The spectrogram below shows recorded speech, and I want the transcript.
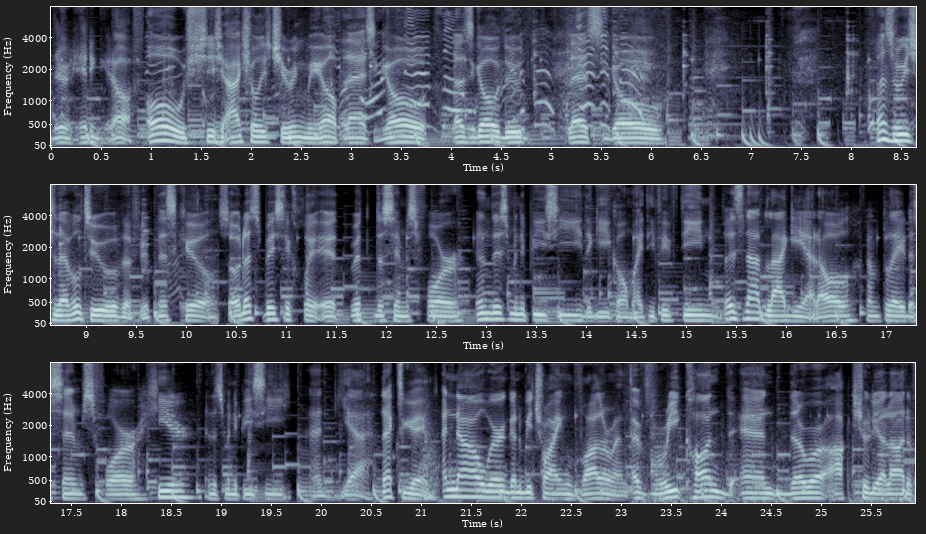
They're hitting it off. Oh, she's actually cheering me up. Let's go. Let's go, dude. Let's go. Let's reach level 2 of the fitness skill. So that's basically it with The Sims 4. In this mini PC, the Geekom IT15. So it's not laggy at all. You can play The Sims 4 here in this mini PC. And yeah, next game. And now we're gonna be trying Valorant. I've reconned and there were actually a lot of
